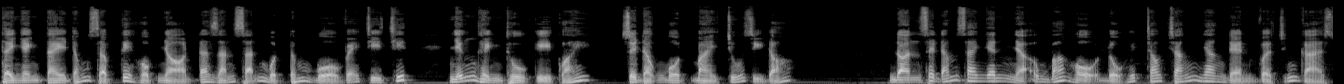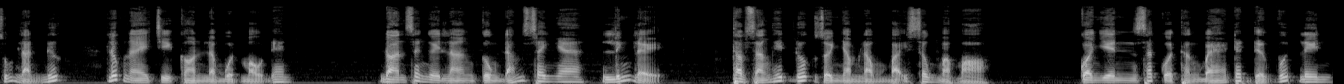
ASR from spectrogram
Thầy nhanh tay đóng sập cái hộp nhỏ đã dán sẵn một tấm bùa vẽ chi chít, những hình thù kỳ quái, rồi đọc một bài chú gì đó. Đoàn xe đám gia nhân nhà ông bá hộ đổ hết cháo trắng, nhang đèn và trứng gà xuống làn nước, lúc này chỉ còn là một màu đen. Đoàn xe người làng cùng đám say nha, lính lệ, thắp sáng hết đuốc rồi nhằm lòng bãi sông mà mò. Quả nhiên xác của thằng bé đã được vớt lên.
